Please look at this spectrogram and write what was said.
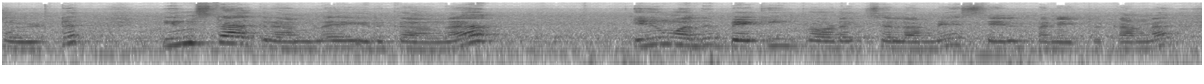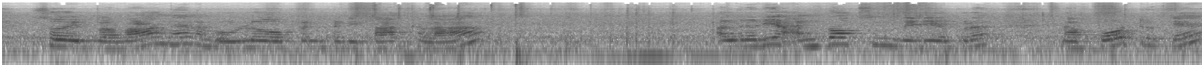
சொல்லிட்டு இன்ஸ்டாகிராமில் இருக்காங்க. இவங்க வந்து பேக்கிங் ப்ராடக்ட்ஸ் எல்லாமே சேல் பண்ணிகிட்ருக்காங்க இருக்காங்க. ஸோ இப்போ வாங்க நம்ம உள்ளே ஓப்பன் பண்ணி பார்க்கலாம். ஆல்ரெடி அன்பாக்சிங் வீடியோ கூட நான் போட்டிருக்கேன்.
